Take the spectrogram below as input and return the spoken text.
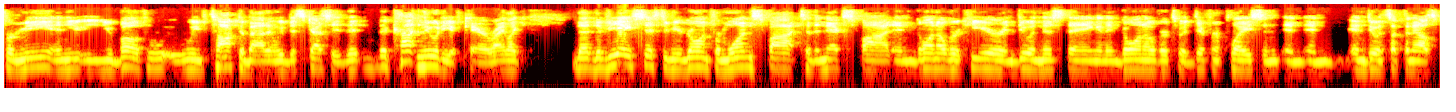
for me and you, you both, we've talked about it and we've discussed it, the, the continuity of care, right? Like the, the VA system, you're going from one spot to the next spot and going over here and doing this thing and then going over to a different place and, and, and, and doing something else.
